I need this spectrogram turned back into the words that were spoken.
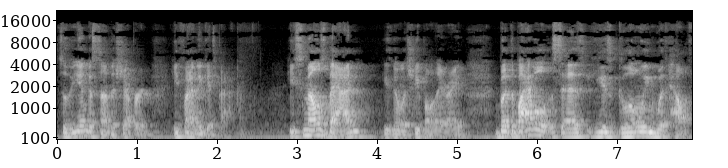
So the youngest son, the shepherd, he finally gets back. He smells bad. He's been with sheep all day, right? but the Bible says he is glowing with health.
